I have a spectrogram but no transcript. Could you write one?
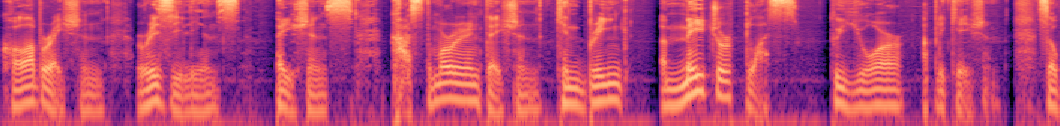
collaboration resilience patience customer orientation can bring a major plus to your application. So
